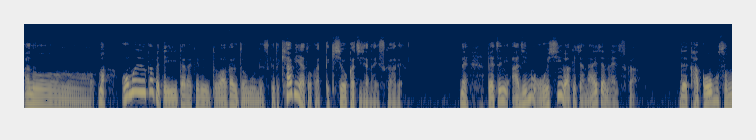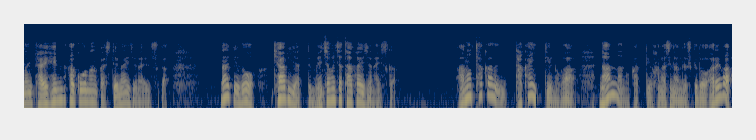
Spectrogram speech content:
あのー、まあ思い浮かべていただけると分かると思うんですけどキャビアとかって希少価値じゃないですかあれ。ね別に味も美味しいわけじゃないじゃないですか。で加工もそんなに大変な加工なんかしてないじゃないですかだけどキャビアってめちゃめちゃ高いじゃないですかあの高い高いっていうのが何なのかっていう話なんですけどあれは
